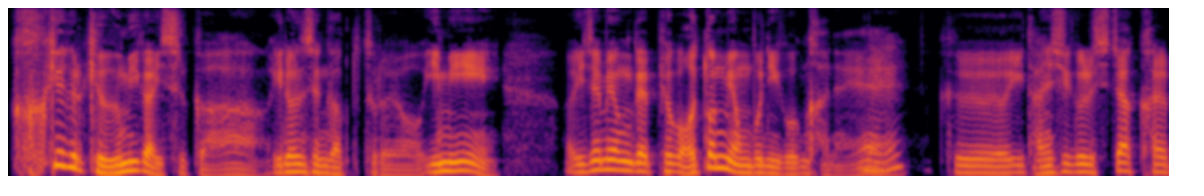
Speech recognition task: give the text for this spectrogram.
크게 그렇게 의미가 있을까 이런 생각도 들어요. 이미 이재명 대표가 어떤 명분이건 간에 네. 그이 단식을 시작할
